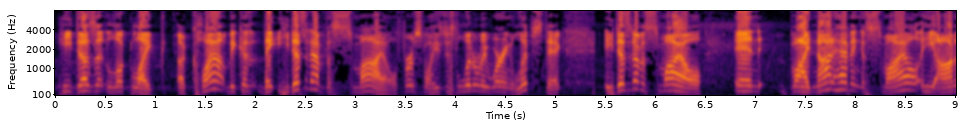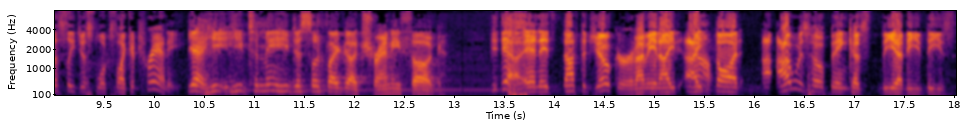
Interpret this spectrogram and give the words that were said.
He doesn't look like a clown because they, he doesn't have the smile. First of all, he's just literally wearing lipstick. He doesn't have a smile, and by not having a smile, he honestly just looks like a tranny. Yeah, he, he to me he just looked like a tranny thug. Yeah, and it's not the Joker. And I mean, I I thought I, I was hoping because the, uh, the these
